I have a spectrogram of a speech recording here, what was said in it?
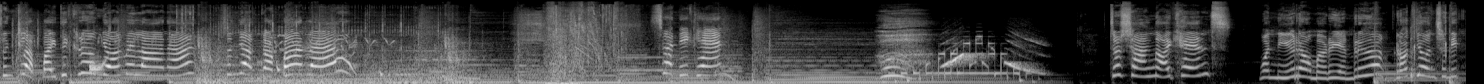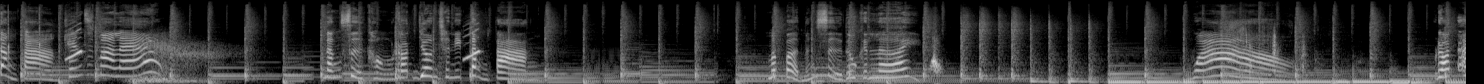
ฉันกลับไปที่เครื่องย้อนเวลานะ ฉันอยากกลับบ้านแล้ว สวัสดีเคน เจ้าช้างน้อยเคนส์วันนี้เรามาเรียนเรื่องรถยนต์ชนิดต่างๆ เคนส์มาแล้ว หนังสือของรถยนต์ชนิดต่างๆ มาเปิดหนังสือดูกันเลย ว้าว รถไอ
